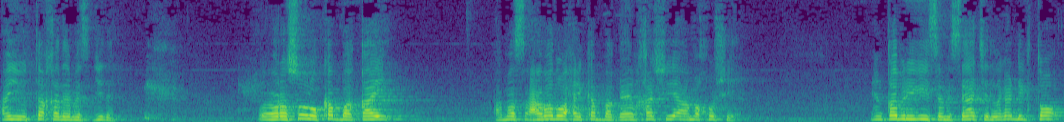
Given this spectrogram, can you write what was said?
an yutakada masjidan wuxuu rasuulu ka baqay ama saxaabadu waxay ka baqeen khashya ama khushiya in qabrigiisa masaajid laga dhigto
